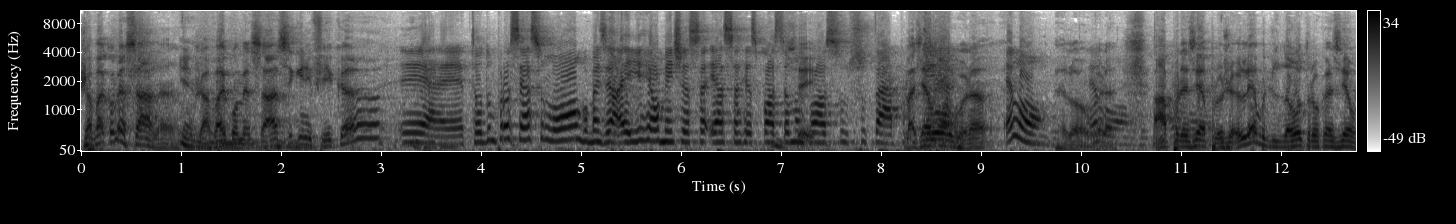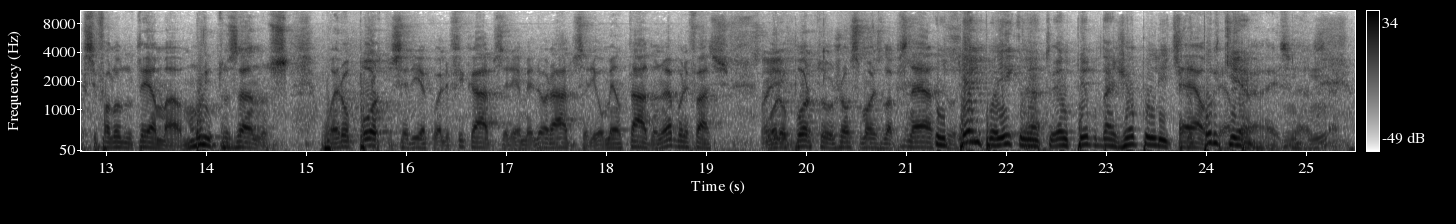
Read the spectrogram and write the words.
já vai começar, né? É. Já vai começar significa. É, é todo um processo longo, mas aí realmente essa, essa resposta eu não Sei. posso chutar. Mas é longo, né? É longo. É longo, é né? longo. Ah, por É exemplo, eu lembro de na outra ocasião que se falou do tema, há muitos anos, o aeroporto seria qualificado, seria melhorado, seria aumentado, não é, Bonifácio? O aeroporto João Simões Lopes Neto. O tempo aí, Cleito, é o tempo da geopolítica. É, o Por tempo, quê? é, isso mesmo.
